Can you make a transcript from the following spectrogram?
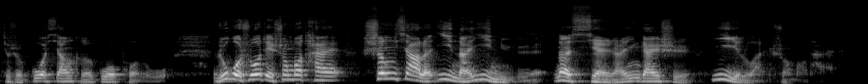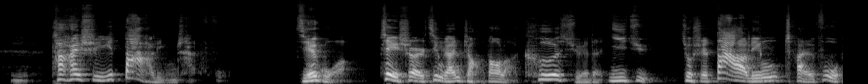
就是郭襄和郭破庐。如果说这双胞胎生下了一男一女，那显然应该是异卵双胞胎。嗯，她还是一大龄产妇，结果这事儿竟然找到了科学的依据，就是大龄产妇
